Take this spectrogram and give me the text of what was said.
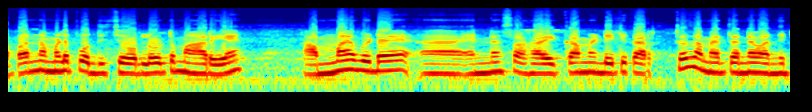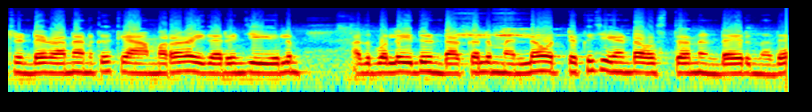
അപ്പം നമ്മൾ പൊതിച്ചോറിലോട്ട് മാറിയേ. അമ്മ ഇവിടെ എന്നെ സഹായിക്കാൻ വേണ്ടിയിട്ട് കറക്റ്റ് സമയത്ത് തന്നെ വന്നിട്ടുണ്ട്. കാരണം എനിക്ക് ക്യാമറ കൈകാര്യം ചെയ്യലും അതുപോലെ ഇത് ഉണ്ടാക്കലും എല്ലാം ഒറ്റയ്ക്ക് ചെയ്യേണ്ട അവസ്ഥയാണ് ഉണ്ടായിരുന്നത്.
